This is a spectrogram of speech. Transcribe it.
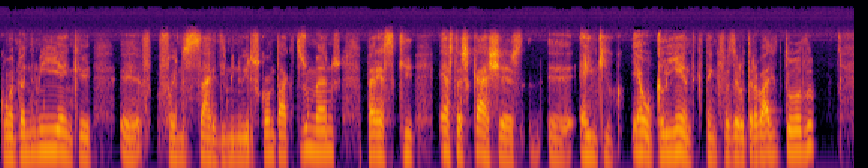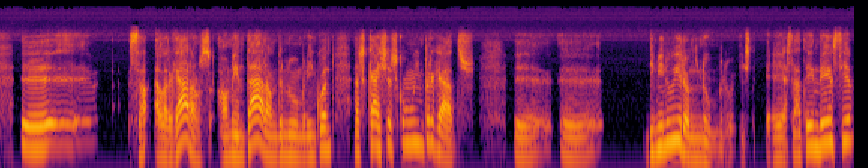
com a pandemia em que eh, foi necessário diminuir os contactos humanos, parece que estas caixas eh, em que é o cliente que tem que fazer o trabalho todo, eh, alargaram-se, aumentaram de número, enquanto as caixas com empregados eh, eh, diminuíram de número. Isto, é esta a tendência.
